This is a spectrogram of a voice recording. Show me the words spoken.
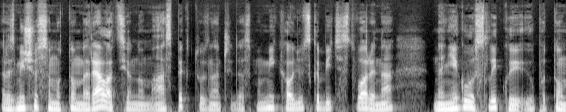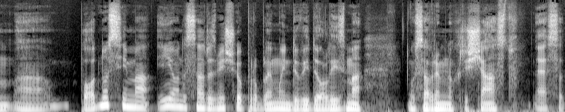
razmišljao sam o tom relacionom aspektu, znači da smo mi kao ljudska bića stvorena na njegovu sliku i po tom a, po odnosima i onda sam razmišljao o problemu individualizma u savremenom hrišćanstvu. E sad,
